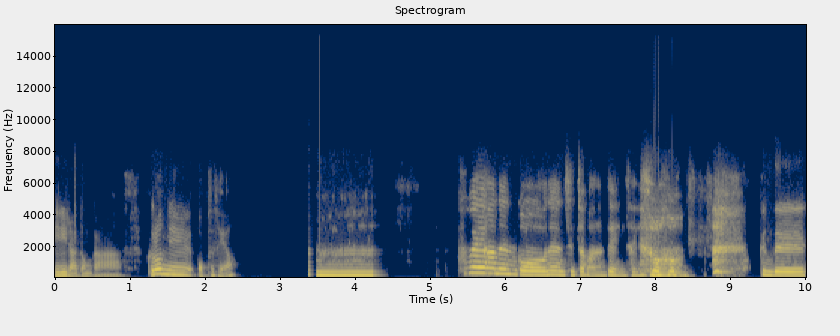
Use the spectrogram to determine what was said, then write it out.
일이라던가 그런 일 없으세요? 음, 후회하는 거는 진짜 많은데, 인생에서. 음, 근데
